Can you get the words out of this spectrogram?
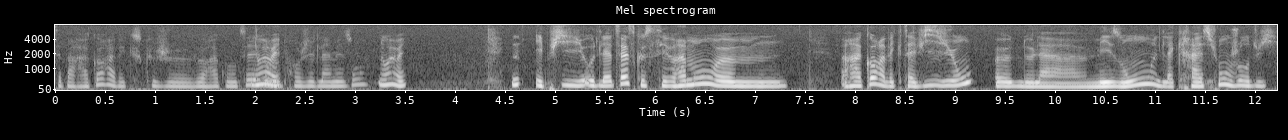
c'est pas raccord avec ce que je veux raconter dans le projet de la maison. Oui, oui. Et puis au-delà de ça, est-ce que c'est vraiment euh, raccord avec ta vision euh, de la maison et de la création aujourd'hui?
